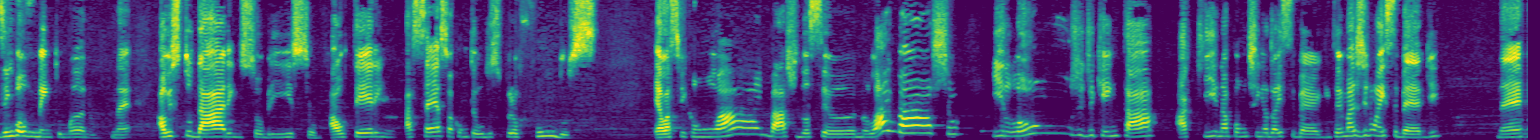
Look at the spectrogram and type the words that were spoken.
desenvolvimento humano, né? ao estudarem sobre isso, ao terem acesso a conteúdos profundos, elas ficam lá embaixo do oceano, lá embaixo e longe de quem está aqui na pontinha do iceberg. Então imagina um iceberg, né?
